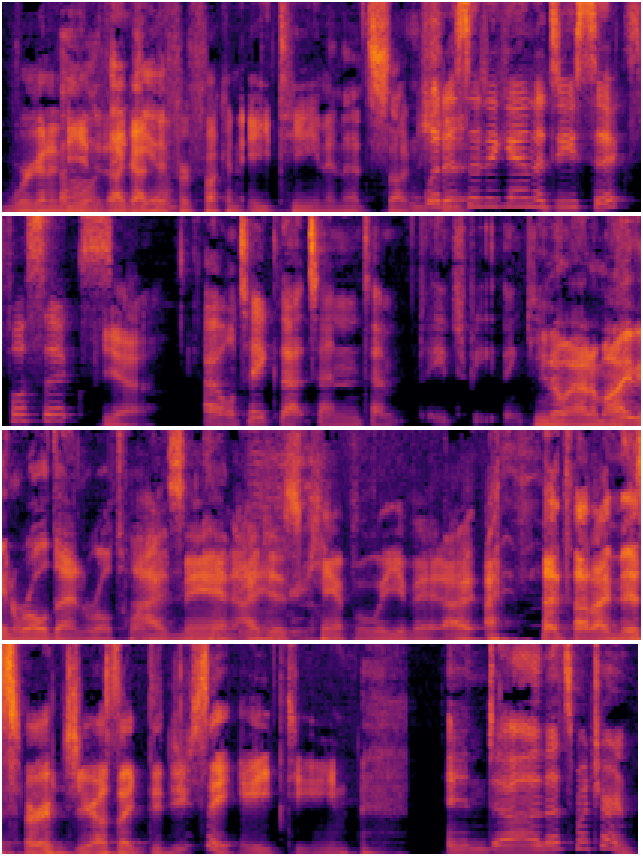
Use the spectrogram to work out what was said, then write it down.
We're gonna need Oh, it. I thank got you. hit for fucking 18, and that sucked. What shit. is it again? A D six plus six. Yeah. I will take that ten temp HP. Thank you. You know, Adam, I even rolled that in Roll20. I, so you man, can't be I just angry. can't believe it. I, I I thought I misheard you. I was like, did you say 18? And uh, that's my turn.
